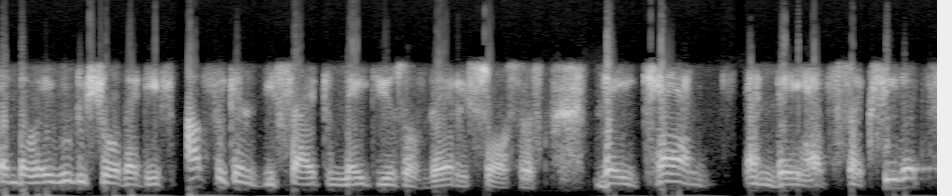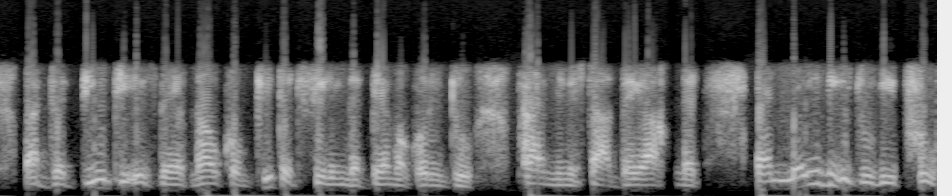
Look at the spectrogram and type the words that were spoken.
and they were able to show that if Africans decide to make use of their resources, they can and they have succeeded. But the beauty is they have now completed filling the dam, according to Prime Minister Abiy Ahmed. And maybe it will be proof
